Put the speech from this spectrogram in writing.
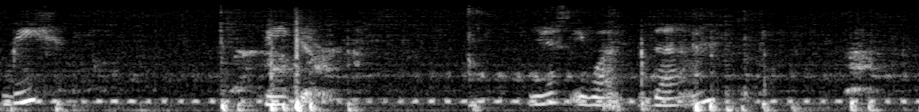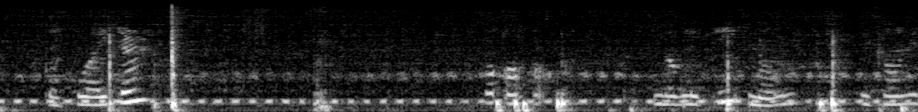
big, bigger. Yes, igual than, the quieter. Oh, oh. Double T? No, it's only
